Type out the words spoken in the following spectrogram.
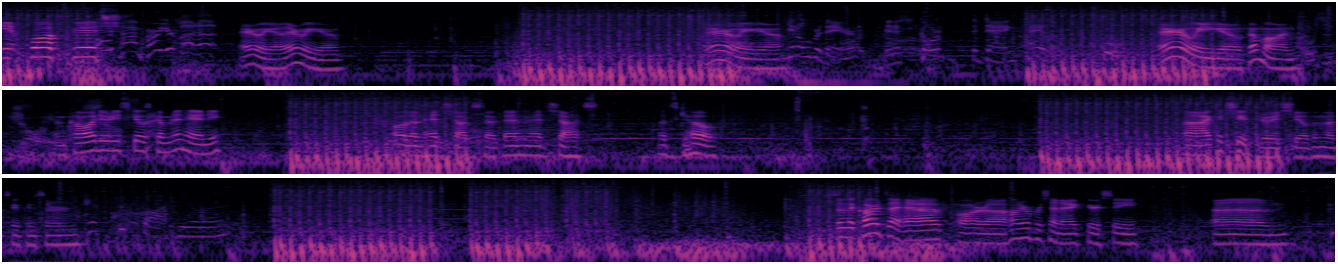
Get fucked, bitch! Tom, hurry your butt up. There we go, there we go. There we go. Get over there and escort the dang payload. There we go. Come on. Them Call of Duty skills coming in handy. Oh, them headshots though. Them headshots. Let's go. Uh, I could shoot through his shield. I'm not too concerned. Hits the spot, healer. So the cards I have are uh, 100% accuracy, um,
